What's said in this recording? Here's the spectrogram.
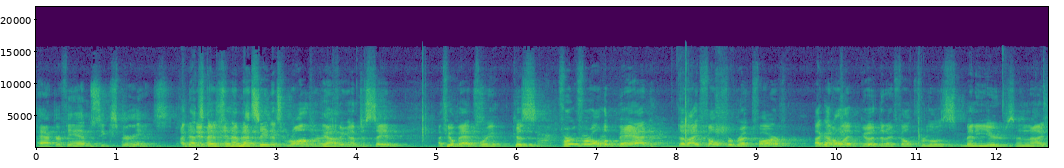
Packer fans experience. I'm not, and I'm not saying it's wrong or yeah. anything. I'm just saying I feel bad for you because for, for all the bad that I felt for Brett Favre, I got all that good that I felt for those many years, and I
